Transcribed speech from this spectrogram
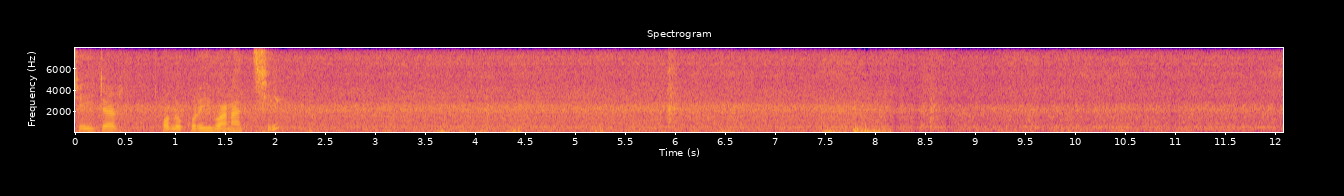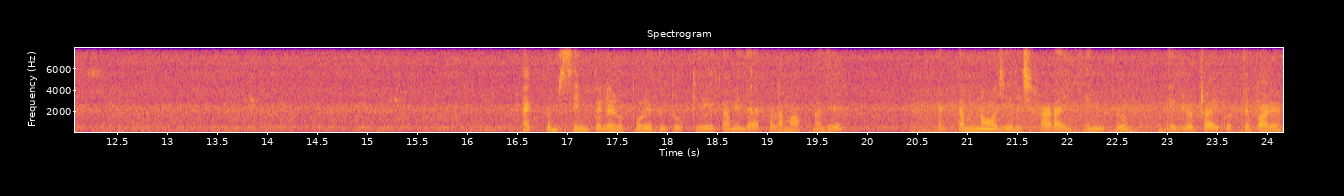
সেইটার ফলো করেই বানাচ্ছি। একদম সিম্পলের উপরে দুটো কেক আমি দেখালাম আপনাদের। একদম নজেল ছাড়াই কিন্তু এগুলো ট্রাই করতে পারেন।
